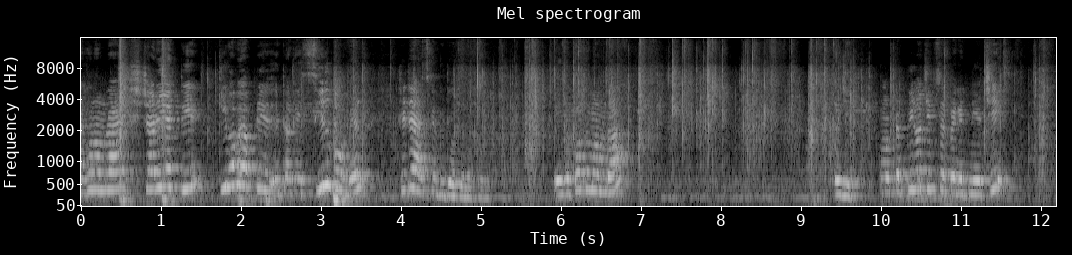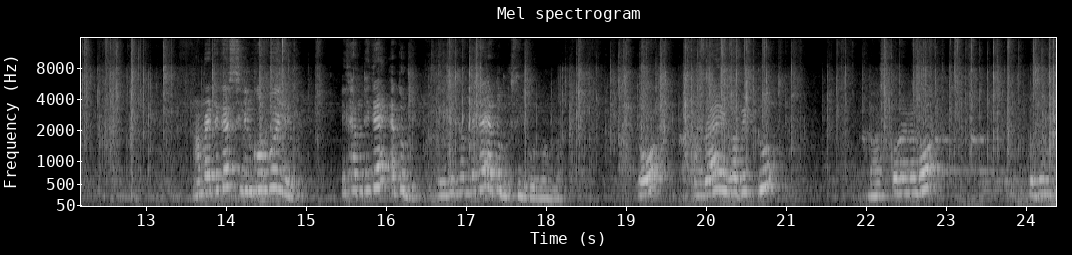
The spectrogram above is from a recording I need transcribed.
এখন আমরা স্টারি একটি, কীভাবে আপনি এটাকে সিল করবেন, সেটাই আজকের ভিডিওতে দেখাবো। এই যে প্রথম আমরা, এই যে একটা পিলো চিপসের প্যাকেট নিয়েছি। আমরা এটাকে সিল করব, এই যে, এখান থেকে এত, এই যে এখান থেকে এত সিল করব আমরা। তো আমরা এইভাবে একটু ভাঁজ করে নেব পর্যন্ত।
